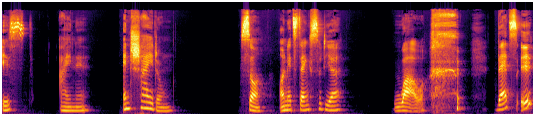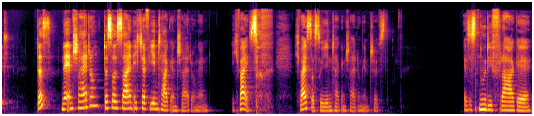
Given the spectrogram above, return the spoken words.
ist eine Entscheidung. So, und jetzt denkst du dir, wow, that's it? Das eine Entscheidung? Das soll sein, ich treffe jeden Tag Entscheidungen. Ich weiß. Ich weiß, dass du jeden Tag Entscheidungen triffst. Es ist nur die Frage,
